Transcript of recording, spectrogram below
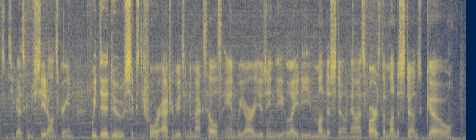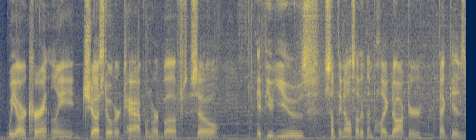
since you guys can just see it on screen. We did do 64 attributes into max health, and we are using the Lady Mundus Stone. Now, as far as the Mundus Stones go, we are currently just over cap when we're buffed, so if you use something else other than Plague Doctor that gives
